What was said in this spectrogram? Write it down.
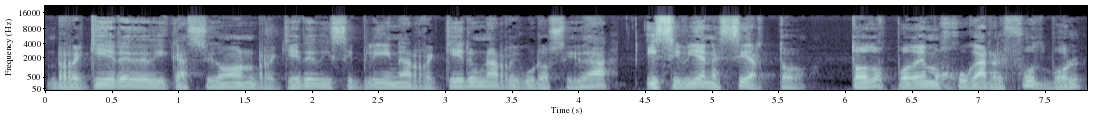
requiere dedicación, requiere disciplina, requiere una rigurosidad y si bien es cierto, todos podemos jugar al fútbol,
